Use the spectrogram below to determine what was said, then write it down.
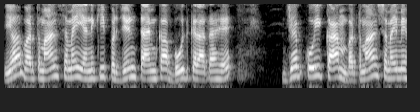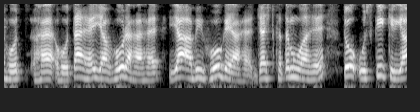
यह वर्तमान समय यानी कि प्रेजेंट टाइम का बोध कराता है। जब कोई काम वर्तमान समय में हो, है, होता है या हो रहा है या अभी हो गया है जस्ट खत्म हुआ है तो उसकी क्रिया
